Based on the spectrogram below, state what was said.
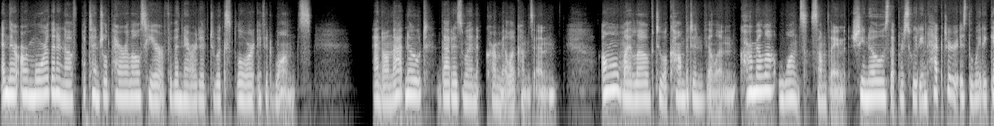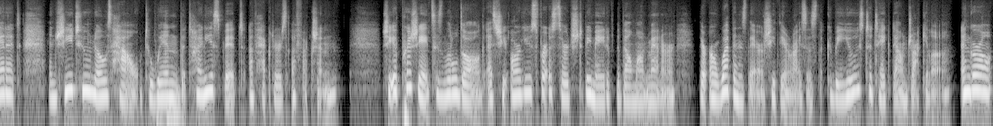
and there are more than enough potential parallels here for the narrative to explore if it wants. And on that note, that is when Carmilla comes in. All my love to a competent villain, Carmilla wants something. She knows that persuading Hector is the way to get it, and she too knows how to win the tiniest bit of Hector's affection. She appreciates his little dog as she argues for a search to be made of the Belmont Manor. There are weapons there, she theorizes, that could be used to take down Dracula. And girl,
